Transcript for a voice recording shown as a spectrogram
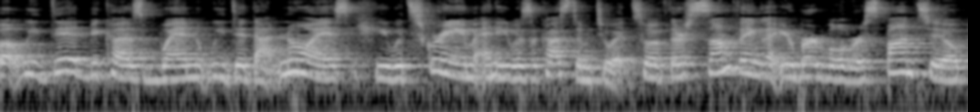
But we did because when we did that noise, he would scream and he was accustomed to it. So if there's something that your bird will respond to,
